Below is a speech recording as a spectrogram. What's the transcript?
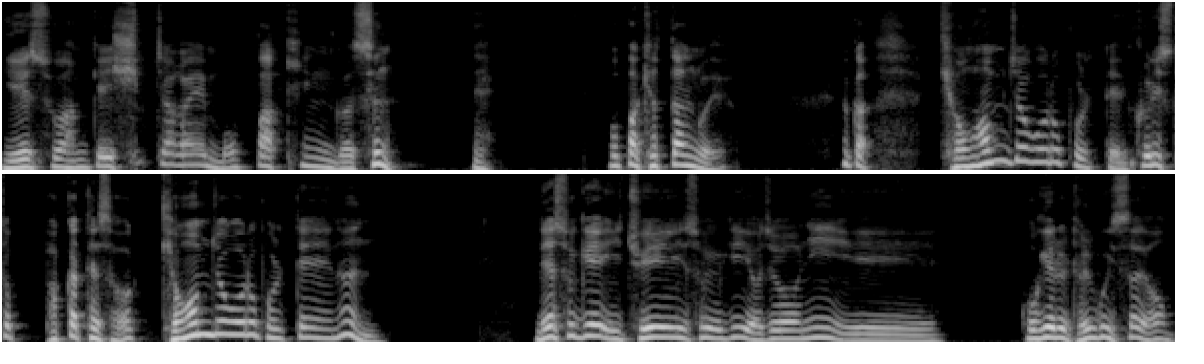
예수와 함께 십자가에 못 박힌 것은 네, 못 박혔다는 거예요. 그러니까 경험적으로 볼 때, 그리스도 바깥에서 경험적으로 볼 때는 내 속에 이 죄의 소욕이 여전히 고개를 들고 있어요.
